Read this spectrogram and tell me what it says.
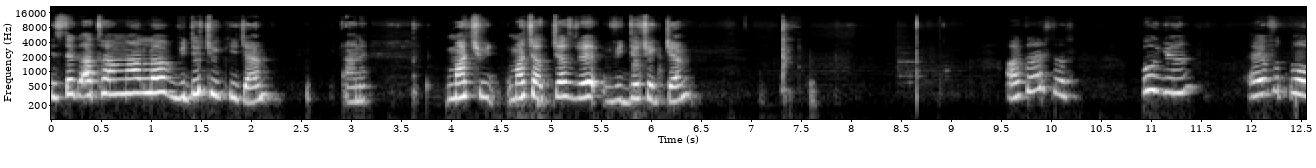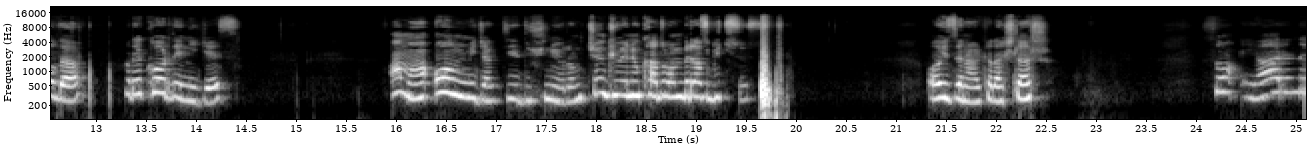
İstek atanlarla video çekeceğim. Yani maç maç atacağız ve video çekeceğim. Arkadaşlar bugün e-futbolda rekor deneyeceğiz. Ama olmayacak diye düşünüyorum. Çünkü benim kadrom biraz güçsüz. O yüzden arkadaşlar. Son, yarın da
